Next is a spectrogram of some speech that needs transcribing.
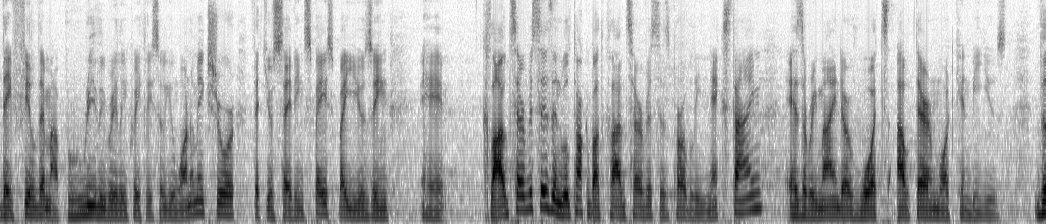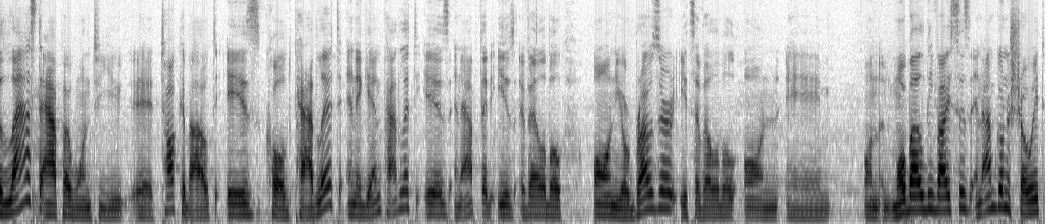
they fill them up really, really quickly. So you want to make sure that you're saving space by using uh, cloud services, and we'll talk about cloud services probably next time as a reminder of what's out there and what can be used. The last app I want to uh, talk about is called Padlet, and again, Padlet is an app that is available on your browser. It's available on um, on mobile devices, and I'm going to show it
